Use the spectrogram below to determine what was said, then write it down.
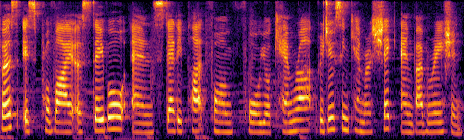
First is provide a stable and steady platform for your camera, reducing camera shake and vibration.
